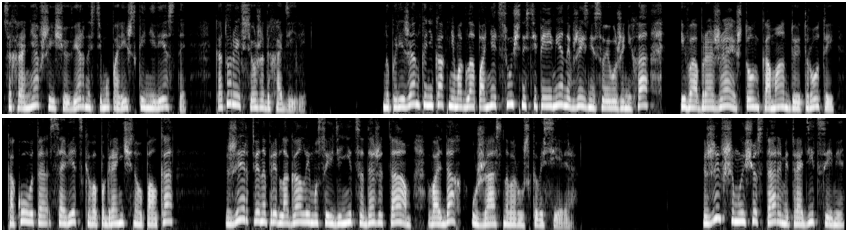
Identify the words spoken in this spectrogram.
сохранявшей еще верность ему парижской невесты, которые все же доходили. Но парижанка никак не могла понять сущности перемены в жизни своего жениха и, воображая, что он командует ротой какого-то советского пограничного полка, жертвенно предлагала ему соединиться даже там, во льдах ужасного русского севера. Жившему еще старыми традициями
